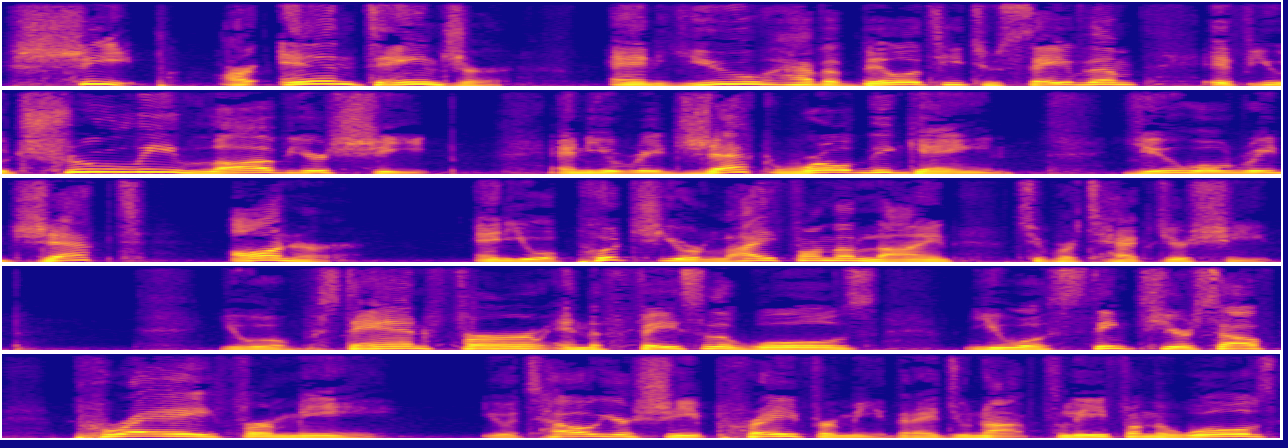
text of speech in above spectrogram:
sheep are in danger, and you have ability to save them, if you truly love your sheep and you reject worldly gain, you will reject honor and you will put your life on the line to protect your sheep. You will stand firm in the face of the wolves. You will think to yourself, pray for me. You will tell your sheep, pray for me that I do not flee from the wolves.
